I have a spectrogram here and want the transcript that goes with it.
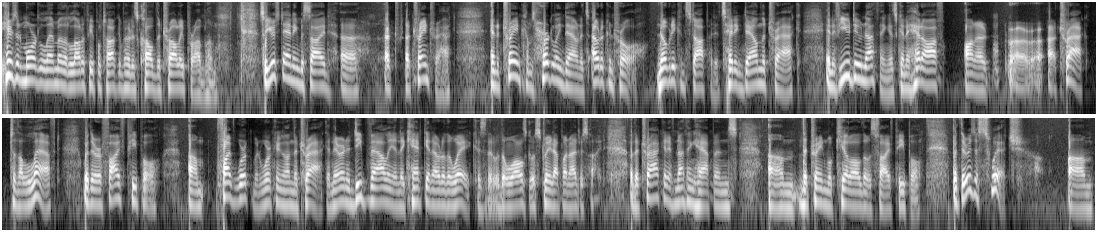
here's a moral dilemma that a lot of people talk about. It's called the trolley problem. So you're standing beside uh, a, a train track, and a train comes hurtling down. It's out of control. Nobody can stop it. It's heading down the track, and if you do nothing, it's going to head off on a, uh, a track to the left where there are five people, um, five workmen working on the track, and they're in a deep valley and they can't get out of the way because the, the, walls go straight up on either side of the track, and if nothing happens, um, the train will kill all those five people. But there is a switch. Um,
